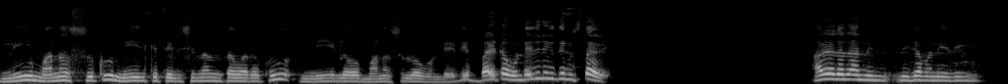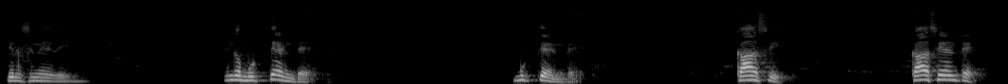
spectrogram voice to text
నీ మనస్సుకు నీకు తెలిసినంత వరకు నీలో మనసులో ఉండేది బయట ఉండేది నీకు తెలుస్తుంది. అవే కదా ని- నిజమనేది తెలిసినది. ఇంకా ముక్తి అంటే ముక్తి అంటే కాశీ. కాశీ అంటే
